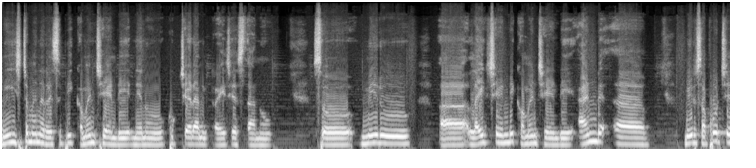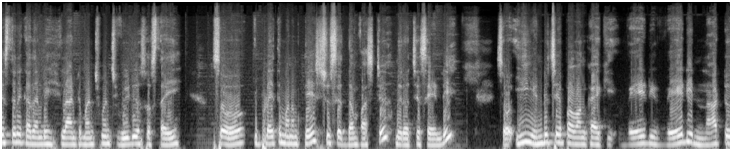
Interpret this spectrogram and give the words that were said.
మీ ఇష్టమైన రెసిపీ కమెంట్ చేయండి. నేను కుక్ చేయడానికి ట్రై చేస్తాను. సో మీరు లైక్ చేయండి కామెంట్ చేయండి. అండ్ మీరు సపోర్ట్ చేస్తేనే కదండి ఇలాంటి మంచి మంచి వీడియోస్ వస్తాయి. సో ఇప్పుడైతే మనం టేస్ట్ చూసేద్దాం ఫస్ట్. మీరు వచ్చేసేయండి. సో ఈ ఎండు చేప వంకాయకి వేడి వేడి నాటు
